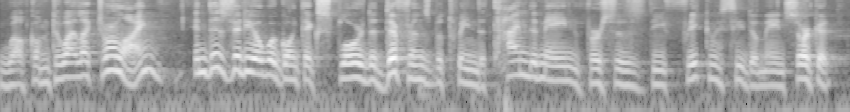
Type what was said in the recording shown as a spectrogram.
Welcome to iLectureOnline. In this video, we're going to explore the difference between the time domain versus the frequency domain circuit.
